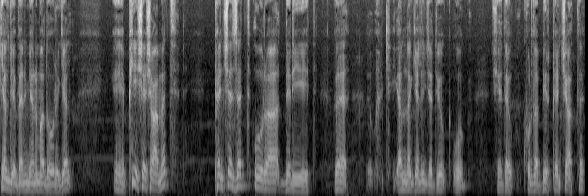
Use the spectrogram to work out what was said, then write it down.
Gel diyor benim yanıma doğru gel. E, pişe şamet pençezet uğra derit ve yanına gelince diyor o şeyde kurda bir pençe attı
